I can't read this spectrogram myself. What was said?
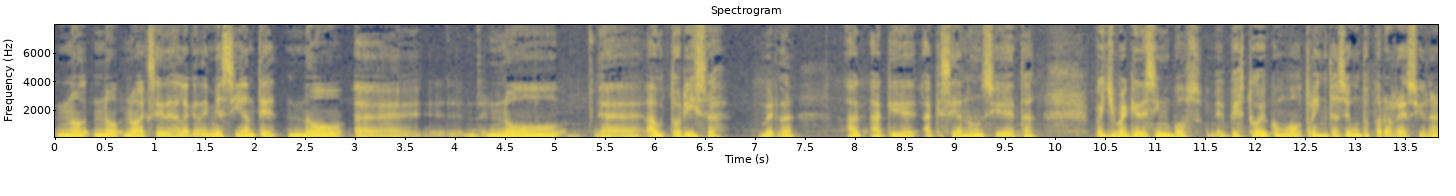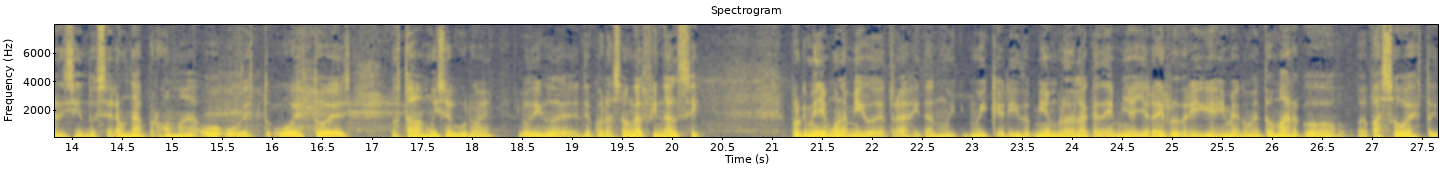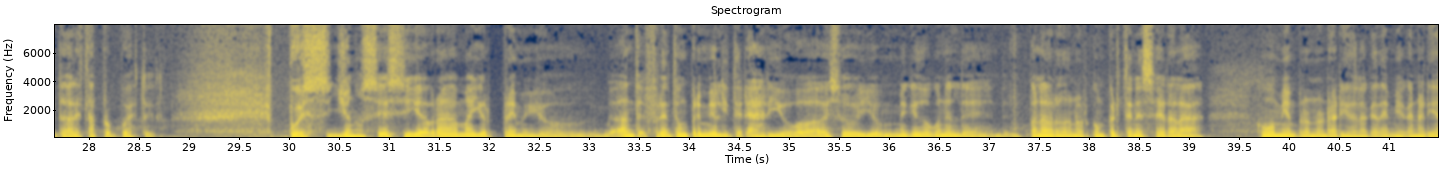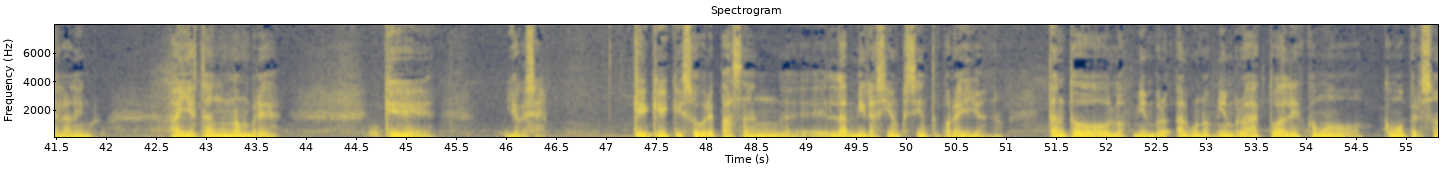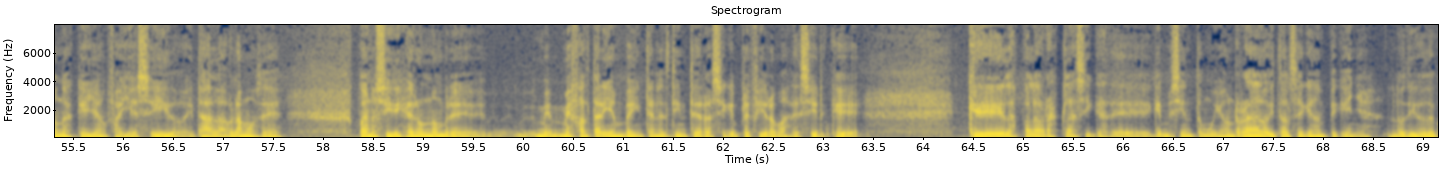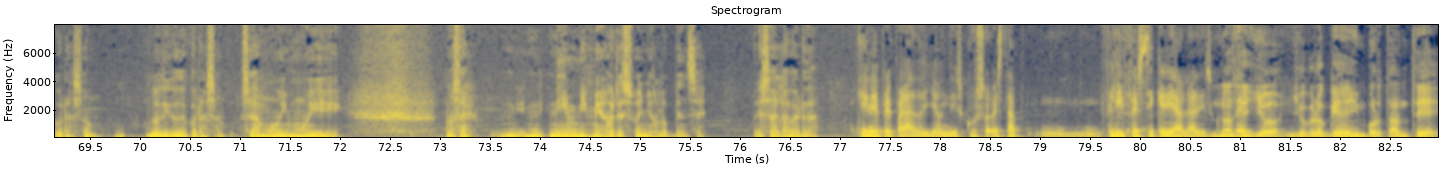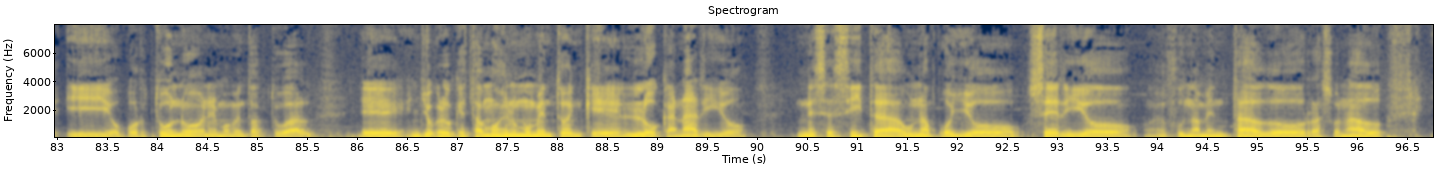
no, no, no, accedes a la academia si antes no, no autorizas, ¿verdad? a, que, a que se anuncie y tal, pues yo me quedé sin voz. Estuve como 30 segundos para reaccionar diciendo, ¿será una broma o, esto, o esto es...? No estaba muy seguro, ¿eh? Lo digo de, corazón, al final sí. Porque me llamó un amigo detrás y tal, muy, muy querido, miembro de la academia, Yeray Rodríguez, y me comentó, Marco, pasó esto y tal, estás propuesto y tal. Pues yo no sé si habrá mayor premio. Yo, frente a un premio literario, a eso yo me quedo con el de, palabra de honor, con pertenecer a la, como miembro honorario de la Academia Canaria de la Lengua. Ahí están nombres que, yo qué sé, que, que, que sobrepasan eh, la admiración que siento por ellos, ¿no? Tanto los miembros, algunos miembros actuales como, como personas que ya han fallecido y tal. Hablamos de, bueno, si dijera un nombre me, faltarían 20 en el tintero, así que prefiero más decir que, que las palabras clásicas de que me siento muy honrado y tal se quedan pequeñas. Lo digo de corazón, lo digo de corazón. O sea, muy, muy, no sé, ni, en mis mejores sueños lo pensé. Esa es la verdad. Tiene preparado ya un discurso. Está mm, Felipe si quería hablar, disculpe. No sé, yo, yo creo que es importante y oportuno en el momento actual eh, yo creo que estamos en un momento en que lo canario necesita un apoyo serio, eh, fundamentado, razonado,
